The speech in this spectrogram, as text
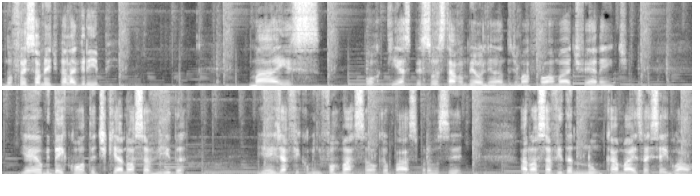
Não foi somente pela gripe, mas porque as pessoas estavam me olhando de uma forma diferente. E aí eu me dei conta de que a nossa vida, e aí já fica uma informação que eu passo para você, a nossa vida nunca mais vai ser igual.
